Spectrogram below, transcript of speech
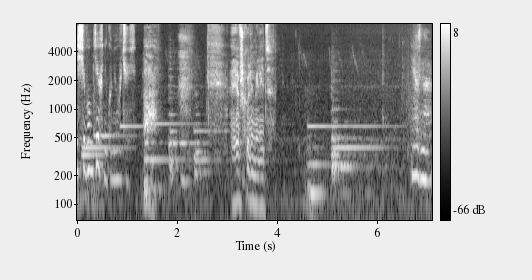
Пищевом техникуме учусь. А я в школе милиции. Я знаю.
